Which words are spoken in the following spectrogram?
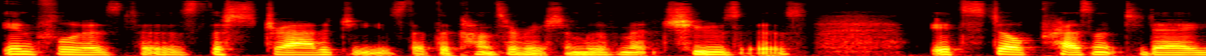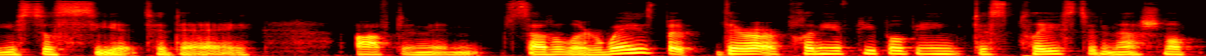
influences the strategies that the conservation movement chooses. It's still present today. You still see it today often in subtler ways, but there are plenty of people being displaced in national,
